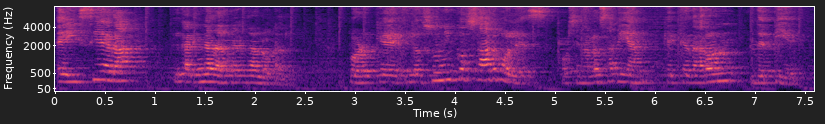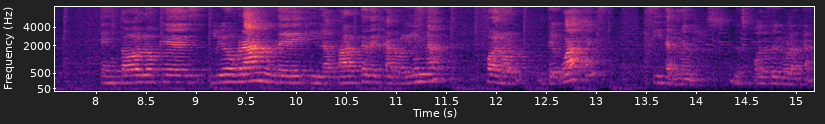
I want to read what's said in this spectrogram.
e hiciera la harina de almendra local. Porque los únicos árboles, por si no lo sabían, que quedaron de pie en todo lo que es Río Grande y la parte de Carolina fueron de guaje y de almendros después del huracán.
